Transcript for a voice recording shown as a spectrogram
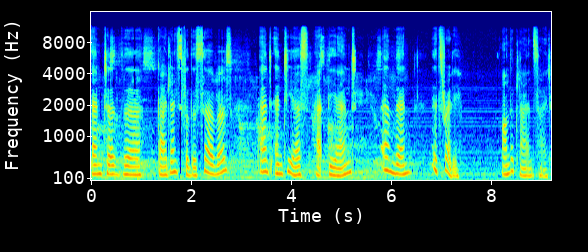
enter the guidelines for the servers and NTS at the end, and then it's ready on the client side.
